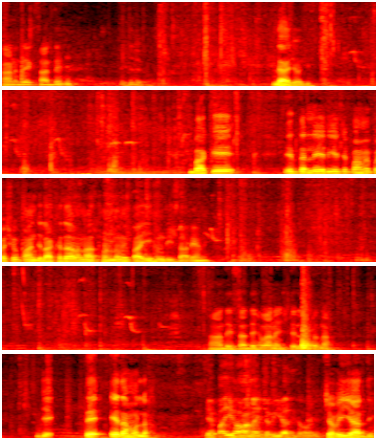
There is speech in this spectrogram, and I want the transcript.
ਖਾਣ ਦੇਖ ਸਕਦੇ ਜੀ। ਇੱਧਰ ਦੇਖੋ। ਲੈ ਜਾਓ ਜੀ। ਬਾਕੀ ਇਧਰਲੇ ਏਰੀਏ 'ਚ ਭਾਵੇਂ ਪਸ਼ੂ 5 ਲੱਖ ਦਾ ਉਹ ਨਾਥ ਨੂੰ ਵੀ ਪਾਈ ਹੁੰਦੀ ਸਾਰਿਆਂ ਨੇ। ਹਾਂ ਦੇ ਸਕਦੇ ਹਵਾਨੇ 'ਚ ਢਿੱਲਾ ਢੁੱਲਾ। ਜੇ ਤੇ ਇਹਦਾ ਮੁੱਲ? ਇਹ ਭਾਈ ਹਾਂ ਨਾ 24000 ਦੀ ਦਵਾਂਗੇ। 24000 ਦੀ?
